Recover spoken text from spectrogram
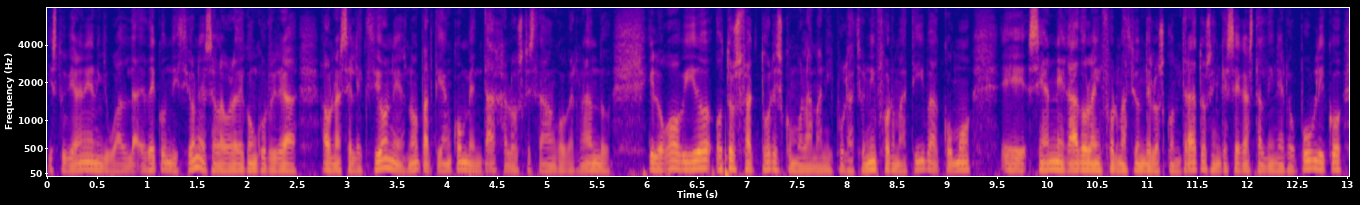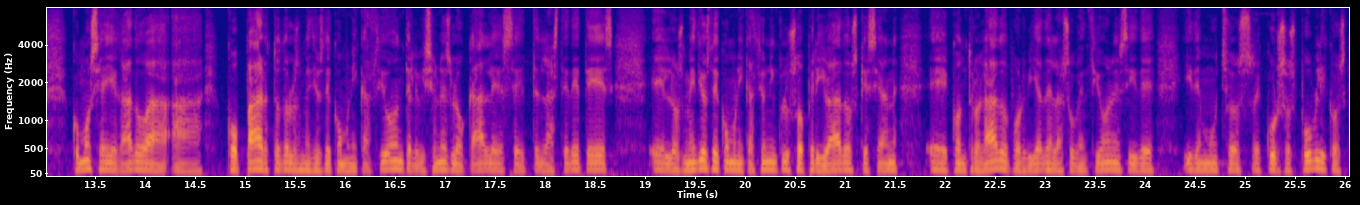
estuvieran en igualdad de condiciones a la hora de concurrir a, a unas elecciones, ¿no? partían con ventaja los que estaban gobernando. Y luego ha habido otros factores como la manipulación informativa, cómo se ha negado la información de los contratos, en qué se gasta el dinero público, cómo se ha llegado a, copar todos los medios de comunicación, televisiones locales, las TDTs, los medios de comunicación incluso privados que se han controlado por vía de las subvenciones y de, y de muchos recursos públicos.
